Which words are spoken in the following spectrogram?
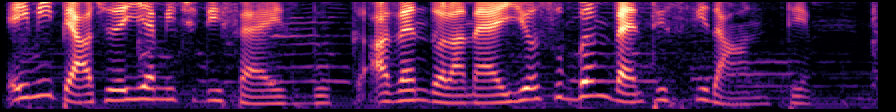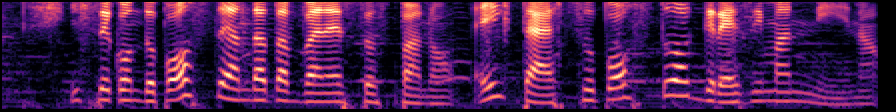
e i mi piace degli amici di Facebook, avendola meglio su ben 20 sfidanti. Il secondo posto è andato a Vanessa Spanò e il terzo posto a Gresi Mannina.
